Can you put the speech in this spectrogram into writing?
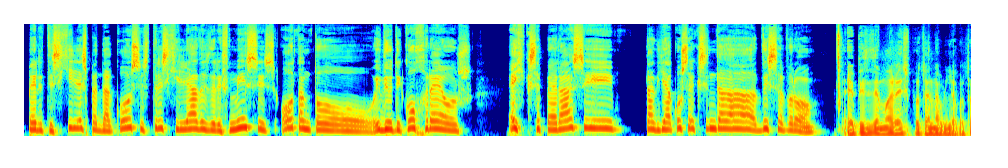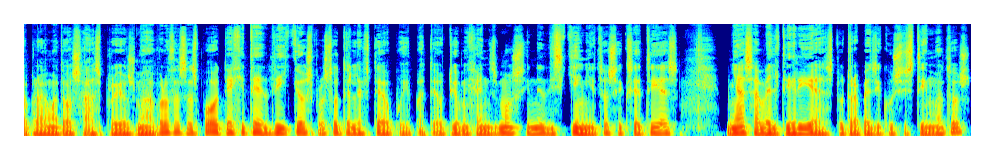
περί τις 1.500-3.000 ρυθμίσεις όταν το ιδιωτικό χρέος έχει ξεπεράσει τα 260 δις ευρώ. Επειδή δεν μου αρέσει ποτέ να βλέπω τα πράγματα ως άσπρο ή ως μαύρο, θα σας πω ότι έχετε δίκιο ως προς το τελευταίο που είπατε, ότι ο μηχανισμός είναι δυσκίνητος εξαιτίας μιας αβελτηρίας του τραπεζικού συστήματος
